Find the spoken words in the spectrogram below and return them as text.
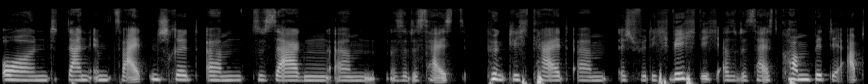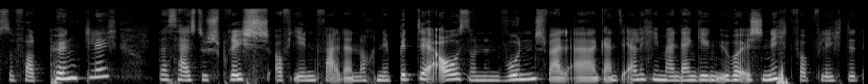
Und dann im zweiten Schritt ähm, zu sagen, ähm, also das heißt, Pünktlichkeit ähm, ist für dich wichtig. Also das heißt, komm bitte ab sofort pünktlich. Das heißt, du sprichst auf jeden Fall dann noch eine Bitte aus und einen Wunsch, weil äh, ganz ehrlich, ich meine, dein Gegenüber ist nicht verpflichtet,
